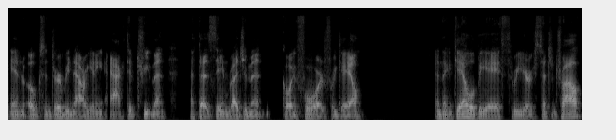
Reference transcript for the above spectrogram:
in Oaks and Derby now are getting active treatment at that same regimen going forward for Gale. And then Gale will be a three year extension trial.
